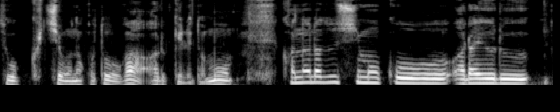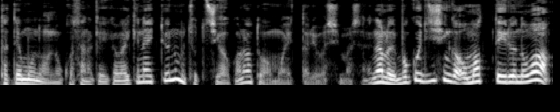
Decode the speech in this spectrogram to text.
すごく貴重なことがあるけれども、必ずしもこう、あらゆる建物を残さなきゃいけないっていうのもちょっと違うかなとは思ったりはしましたね。なので僕自身が思っているのは、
